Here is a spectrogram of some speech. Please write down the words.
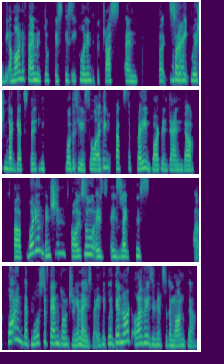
the amount of time it took is, is equivalent to the trust and uh, sort okay. of equation that gets built with both of you. So I think that's very important. And uh, uh, what you mentioned also is is like this uh, point that most of them don't realize, right? Because they're not always in it for the long term.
